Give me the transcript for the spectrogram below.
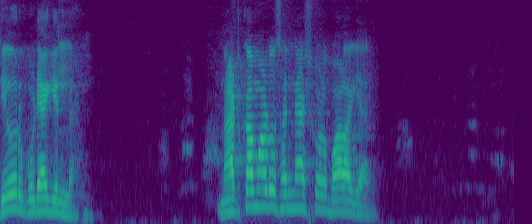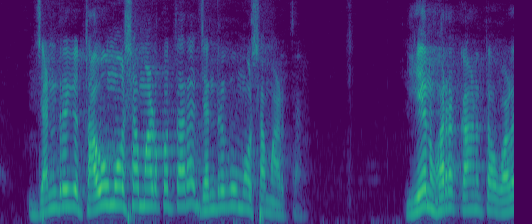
ದೇವ್ರ ಗುಡಿಯಾಗಿಲ್ಲ. ನಾಟಕ ಮಾಡೋ ಸನ್ಯಾಸಿಗಳು ಭಾಳ ಆಗ್ಯಾರ. ಜನರಿಗೆ ತಾವು ಮೋಸ ಮಾಡ್ಕೋತಾರ, ಜನರಿಗೂ ಮೋಸ ಮಾಡ್ತಾರೆ. ಏನು ಹೊರಗೆ ಕಾಣ್ತಾವ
